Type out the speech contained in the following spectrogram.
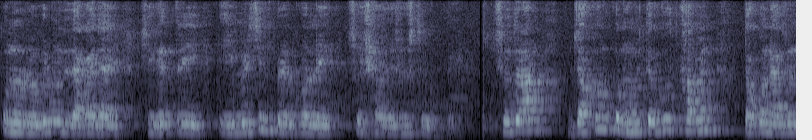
কোনো রোগীর মধ্যে দেখা যায়, সেক্ষেত্রে এই মেডিসিন প্রয়োগ করলে সে সহজে সুস্থ উঠবে। সুতরাং যখন কোনো হোমিওপ্যাথি ওষুধ খাবেন, তখন একজন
